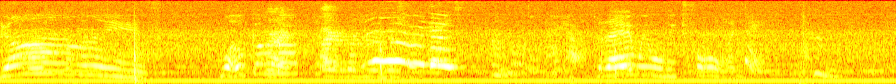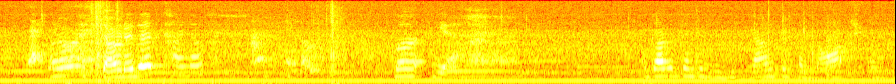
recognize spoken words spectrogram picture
Guys, welcome Alright, back. I gotta go do Hi, a guys. Today we will be trolling. I already started it, kind of. But yeah. I gotta think of now think of notch and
